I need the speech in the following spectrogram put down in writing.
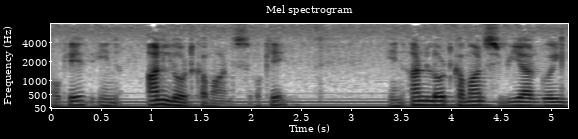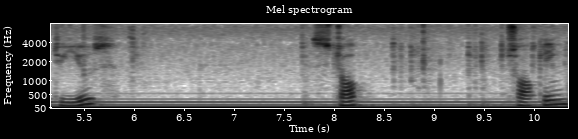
Okay? In unload commands. Okay? In unload commands we are going to use stop talking?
